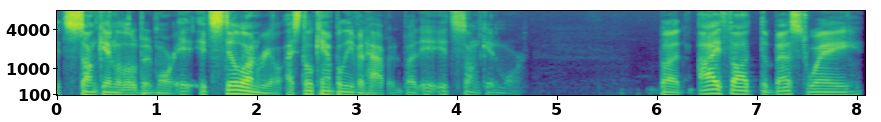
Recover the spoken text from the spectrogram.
it's sunk in a little bit more. It, it's still unreal. I still can't believe it happened, but it, it's sunk in more. But I thought the best way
